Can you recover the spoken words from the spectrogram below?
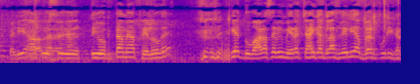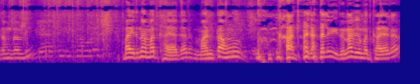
चलिए आप इस प्रतियोगिता में आप फेल हो गए। ये दोबारा से भी मेरा चाय का गिलास ले लिया ब्लड पूरी खत्म कर दी। भाई, इतना मत खाया कर, मानता हूँ, खाता जाता लेकिन इतना भी मत खाया कर।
